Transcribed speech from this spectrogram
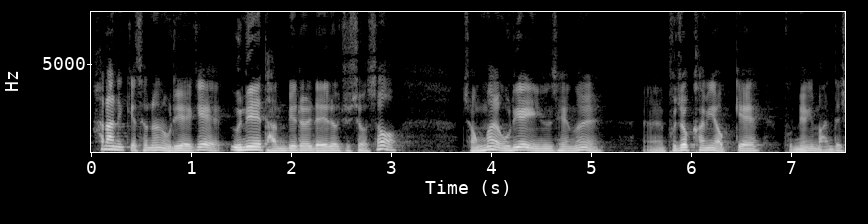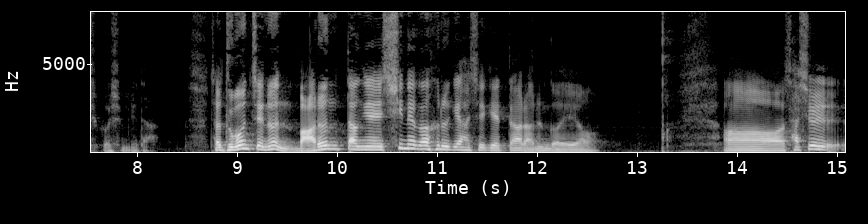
하나님께서는 우리에게 은혜의 단비를 내려주셔서 정말 우리의 인생을 부족함이 없게 분명히 만드실 것입니다. 자, 두 번째는 마른 땅에 시내가 흐르게 하시겠다라는 거예요. 어, 사실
